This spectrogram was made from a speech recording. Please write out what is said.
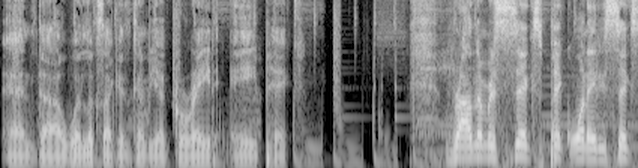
and uh, what looks like it's gonna be a grade A pick. Round number six, pick 186,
